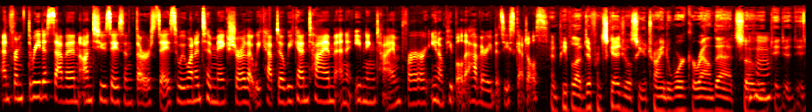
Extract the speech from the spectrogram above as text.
and from three to seven on Tuesdays and Thursdays. So we wanted to make sure that we kept a weekend time and an evening time for you know people that have very busy schedules. And people have different schedules, so you're trying to work around that. So mm-hmm. it, it, it,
